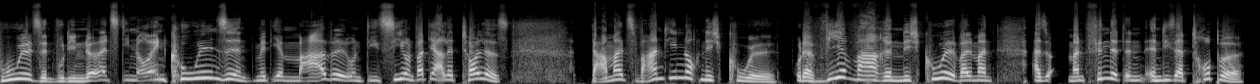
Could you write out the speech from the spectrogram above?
cool sind, wo die Nerds die neuen coolen sind mit ihrem Marvel und DC und was ja alle toll ist damals waren die noch nicht cool. Oder wir waren nicht cool, weil man, also man findet in, in dieser Truppe,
